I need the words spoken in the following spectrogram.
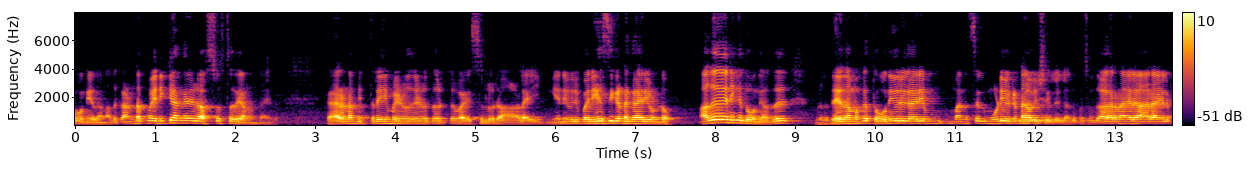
തോന്നിയതാണ്. അത് കണ്ടപ്പോൾ എനിക്ക് അങ്ങനെ ഒരു അസ്വസ്ഥതയാണ് ഉണ്ടായത്. കാരണം ഇത്രയും എഴുപത് എഴുപത്തെട്ട് വയസ്സുള്ള ഒരാളെ ഇങ്ങനെ ഒരു പരിഹസിക്കേണ്ട കാര്യമുണ്ടോ? അത് എനിക്ക് തോന്നി. അത് വെറുതെ നമുക്ക് തോന്നിയ ഒരു കാര്യം മനസ്സിൽ മൂടി വെക്കേണ്ട ആവശ്യമില്ലല്ലോ. അതിപ്പോൾ സുധാകരനായാലും ആരായാലും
